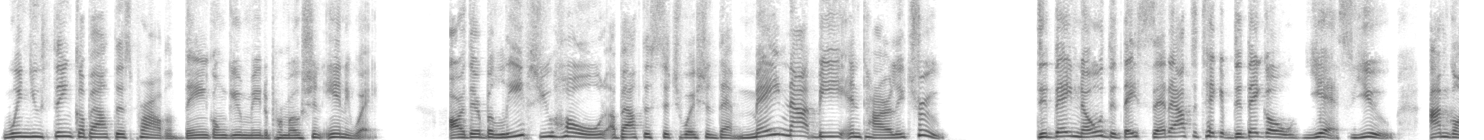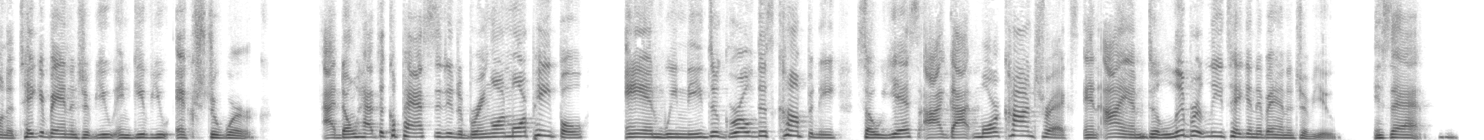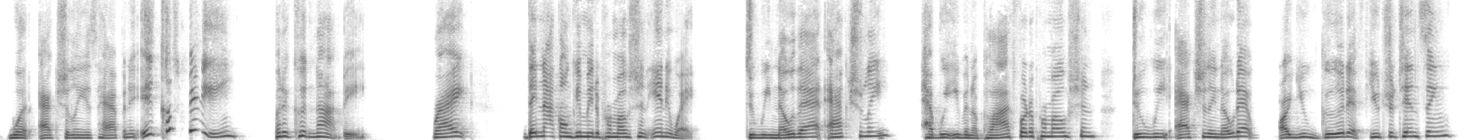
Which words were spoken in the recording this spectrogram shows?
When you think about this problem, they ain't gonna give me the promotion anyway. Are there beliefs you hold about this situation that may not be entirely true? Did they know that they set out to take it? Did they go, yes, you, I'm going to take advantage of you and give you extra work? I don't have the capacity to bring on more people and we need to grow this company. So, yes, I got more contracts and I am deliberately taking advantage of you. Is that what actually is happening? It could be, but it could not be, right? They're not going to give me the promotion anyway. Do we know that actually? Have we even applied for the promotion? Do we actually know that? Are you good at future tensing?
